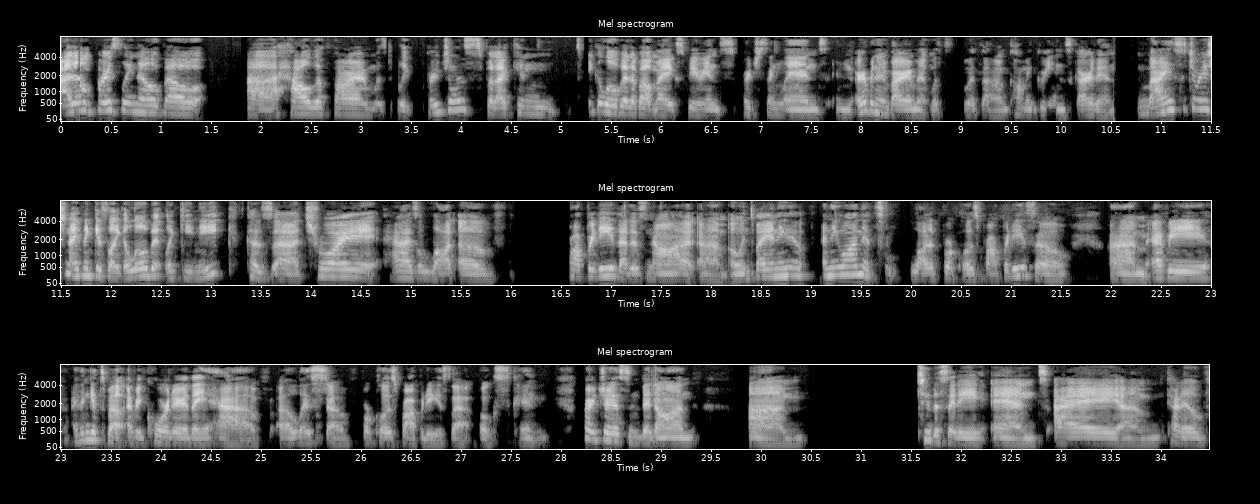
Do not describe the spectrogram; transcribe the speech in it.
I don't personally know about uh, how the farm was really purchased, but I can speak a little bit about my experience purchasing land in an urban environment with with um, Common Greens Garden. My situation, I think, is like a little bit like unique because uh, Troy has a lot of property that is not um, owned by any anyone. It's a lot of foreclosed property, so um, every I think it's about every quarter they have a list of foreclosed properties that folks can purchase and bid on um, to the city. And I um, kind of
